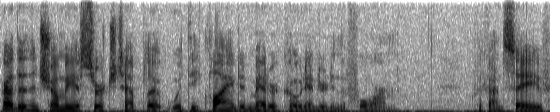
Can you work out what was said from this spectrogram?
rather than show me a search template with the client and matter code entered in the form. Click on Save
